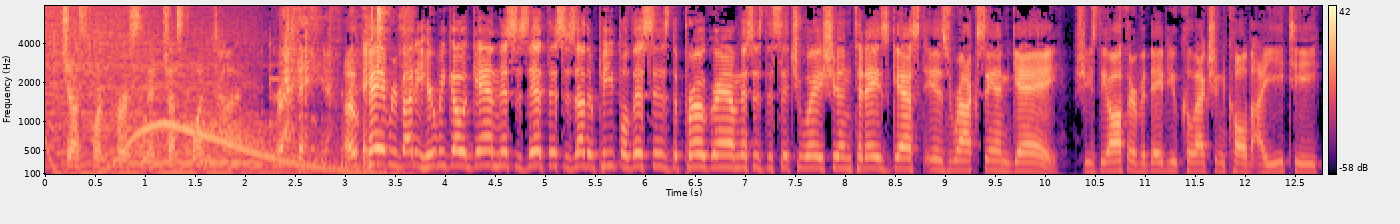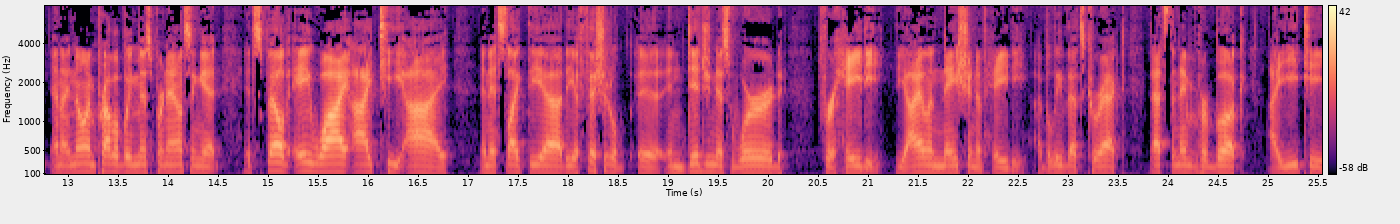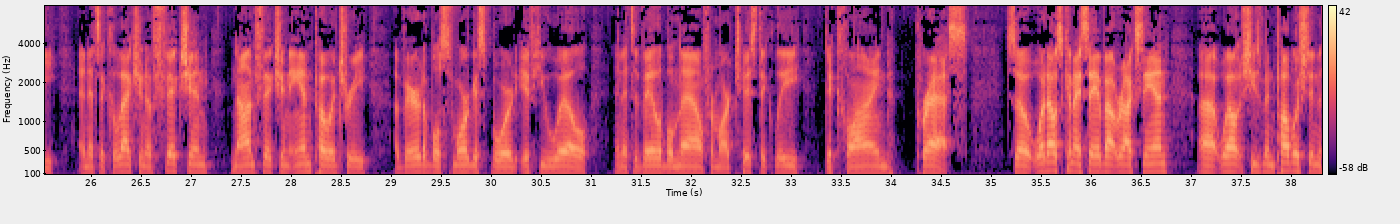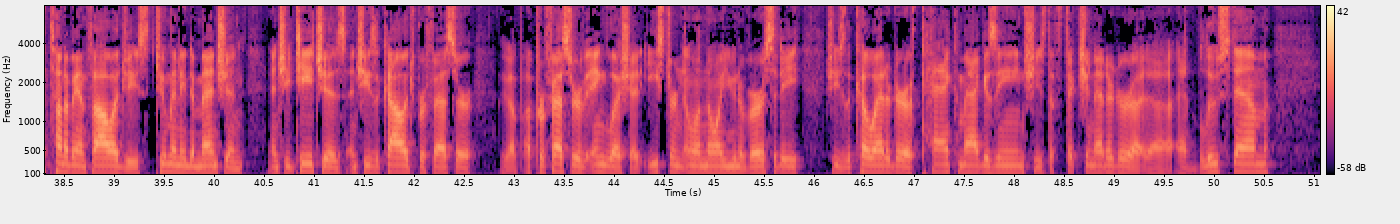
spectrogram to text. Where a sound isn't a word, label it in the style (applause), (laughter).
Just one person at just one time. Right. okay, everybody, here we go again. This is it. This is other people. This is the program. This is the situation. Today's guest is Roxane Gay. She's the author of a debut collection called Ayiti, and I know I'm probably mispronouncing it. It's spelled A Y I T I, and it's like the uh, the official uh, indigenous word for Haiti, the island nation of Haiti. I believe that's correct. That's the name of her book, Ayiti, and it's a collection of fiction, nonfiction, and poetry, a veritable smorgasbord, if you will, and it's available now from Artistically Declined Press. So, what else can I say about Roxane? Uh, well, she's been published in a ton of anthologies, too many to mention, and she teaches, and she's a college professor, a professor of English at Eastern Illinois University. She's the co editor of PANK Magazine. She's the fiction editor at, uh, at Bluestem,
